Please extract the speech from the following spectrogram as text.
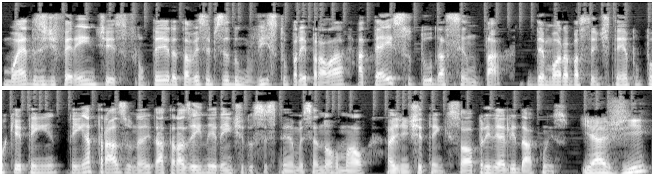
moedas diferentes, fronteira, talvez você precise de um visto para ir para lá. Até isso tudo assentar demora bastante tempo porque tem, tem atraso atraso, né? Atraso é inerente do sistema, isso é normal. A gente tem que só aprender a lidar com isso. E agir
